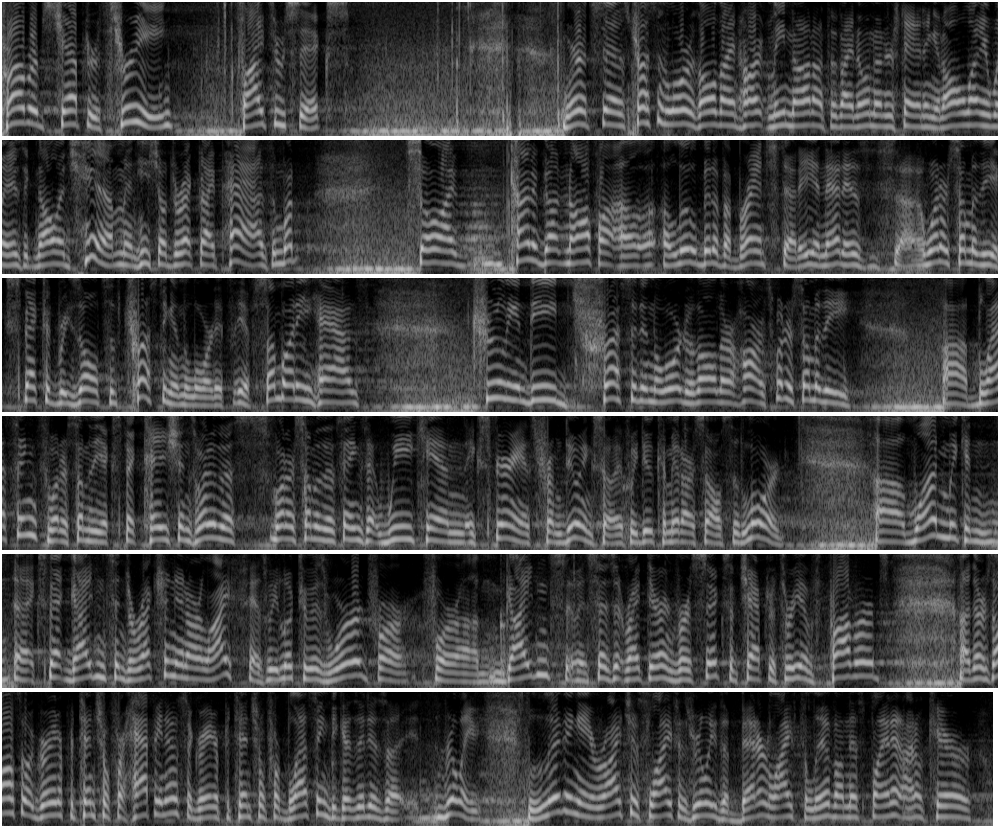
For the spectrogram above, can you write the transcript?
Proverbs chapter 3, 5 through 6, where it says, Trust in the Lord with all thine heart, and lean not unto thine own understanding. In all thy ways acknowledge him, and he shall direct thy paths. And what so I've kind of gotten off a, a, little bit of a branch study, and that is uh, what are some of the expected results of trusting in the Lord? If, if somebody has truly indeed trusted in the Lord with all their hearts, what are some of the uh, blessings? What are some of the expectations? What are the what are some of the things that we can experience from doing so if we do commit ourselves to the Lord? Uh, one, we can uh, expect guidance and direction in our life as we look to His Word for, for um, guidance. It says it right there in verse 6 of chapter 3 of Proverbs. Uh, there's also a greater potential for happiness, a greater potential for blessing, because it is a really living a righteous life is really the better life to live on this planet. I don't care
